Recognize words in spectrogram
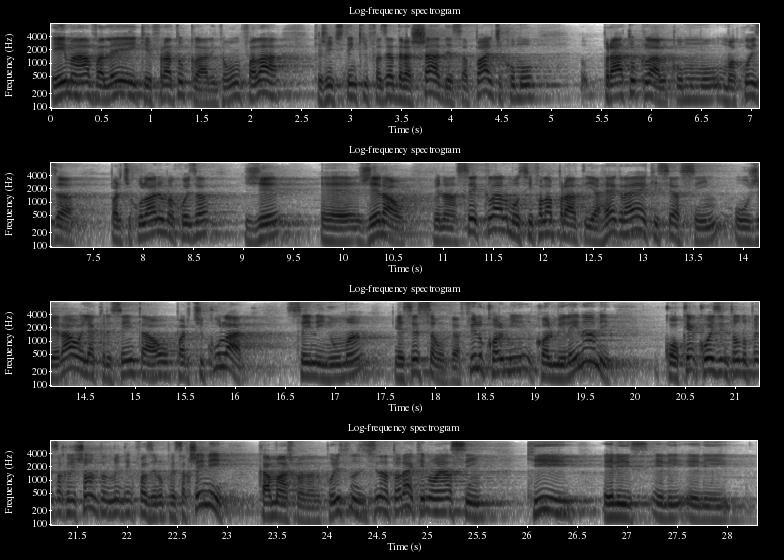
Eima avalei que frato claro. Então, vamos falar que a gente tem que fazer a drachá dessa parte como prato claro, como uma coisa particular e uma coisa ge, é, geral. Venascer, claro, se falar prato. E a regra é que, se é assim, o geral ele acrescenta ao particular, sem nenhuma exceção. Filho colmileinami. Qualquer coisa, então, do Pesach Rishon também tem que fazer no Pesach Sheni. Kamash Manan. Por isso nos ensina a Torá que não é assim. Que eles, ele, ele,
